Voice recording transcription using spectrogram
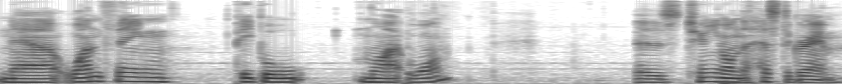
Now, one thing people might want is turning on the histogram.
